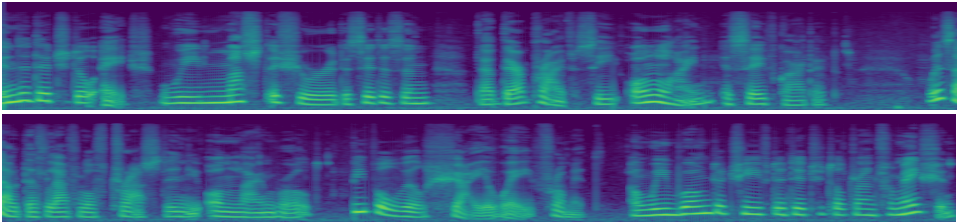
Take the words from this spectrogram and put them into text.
In the digital age, we must assure the citizen that their privacy online is safeguarded. Without that level of trust in the online world, people will shy away from it and we won't achieve the digital transformation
